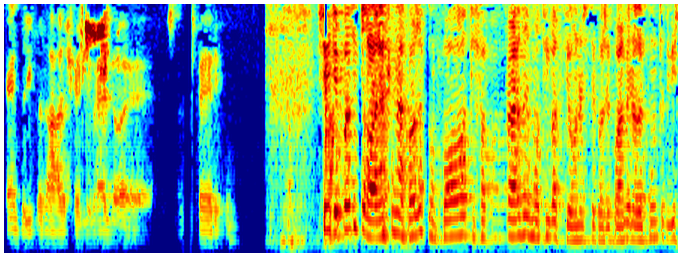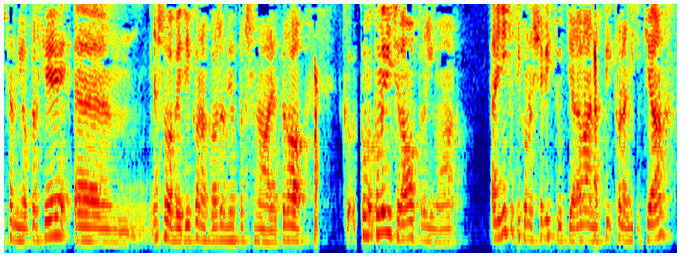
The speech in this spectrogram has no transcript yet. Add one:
sento di totale, cioè il livello è stratosferico. Sì, che poi ti trovo anche una cosa che un po' ti fa perdere motivazione, queste cose qua, almeno dal punto di vista mio, perché ehm, adesso vabbè dico una cosa mia personale, però co- come dicevamo prima, all'inizio ti conoscevi tutti, eravamo una piccola nicchia,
